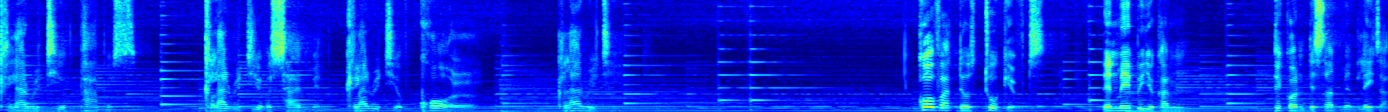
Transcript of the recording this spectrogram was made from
clarity of purpose, clarity of assignment, clarity of call, clarity. Cover those two gifts. Then maybe you can pick on discernment later.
